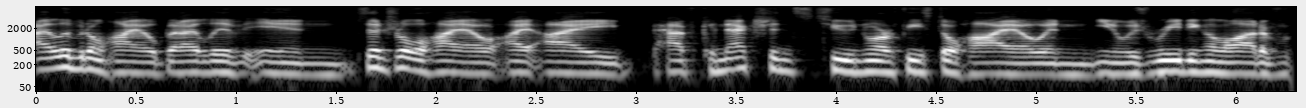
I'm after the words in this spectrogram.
i live in ohio but i live in central ohio. I i have connections to northeast ohio and you know was reading a lot of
